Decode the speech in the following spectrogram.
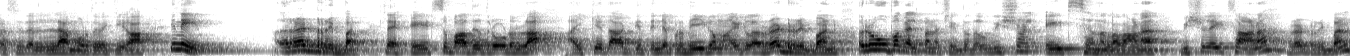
ടെസ്റ്റ് ഇതെല്ലാം ഓർത്ത് വയ്ക്കുക ഇനി റെഡ് റിബൺ അല്ലേ? എയ്ഡ്സ് ബാധിതരോടുള്ള ഐക്യദാർഢ്യത്തിന്റെ പ്രതീകമായിട്ടുള്ള റെഡ് റിബൺ രൂപകൽപ്പന ചെയ്തത് വിഷ്വൽ എയ്ഡ്സ് എന്നുള്ളതാണ്. വിഷ്വൽ എയ്ഡ്സ് ആണ് റെഡ് റിബൺ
